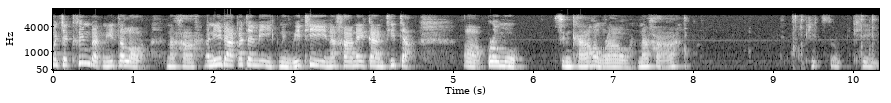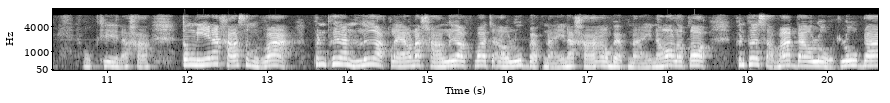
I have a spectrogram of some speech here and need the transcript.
มันจะขึ้นแบบนี้ตลอดนะคะ อันนี้ดาก็จะมีอีกหนึ่งวิธีนะคะในการที่จะโปรโมทสินค้าของเรานะคะคลิกโอเคโอเคนะคะ ตรงนี้นะคะสมมติว่าเพื่อนๆเลือกแล้วนะคะ เลือกว่าจะเอารูปแบบไหนนะคะ เอาแบบไหนเนาะแล้วก็เพื่อนๆสามารถดาวน์โหลดรูปได้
